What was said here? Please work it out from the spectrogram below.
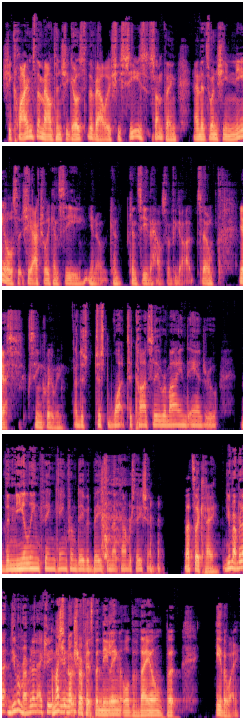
she climbs the mountain, she goes to the valley, she sees something, and it's when she kneels that she actually can see, you know, can can see the house of the god. So Yes, seeing clearly. I just just want to constantly remind Andrew the kneeling thing came from David Bates in that conversation. That's okay. Do you remember that? Do you remember that actually? I'm actually Andrew? not sure if it's the kneeling or the veil, but either way.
